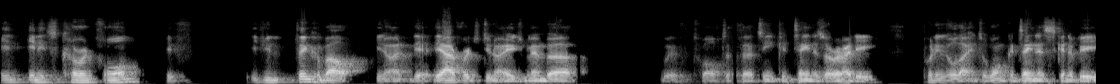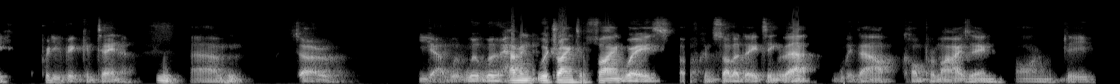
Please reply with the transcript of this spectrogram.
in in its current form, if if you think about you know the, the average do not age member with 12 to 13 containers already, putting all that into one container is going to be a pretty big container. Mm-hmm. Um, so yeah, we're, we're having we're trying to find ways of consolidating that without compromising on the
